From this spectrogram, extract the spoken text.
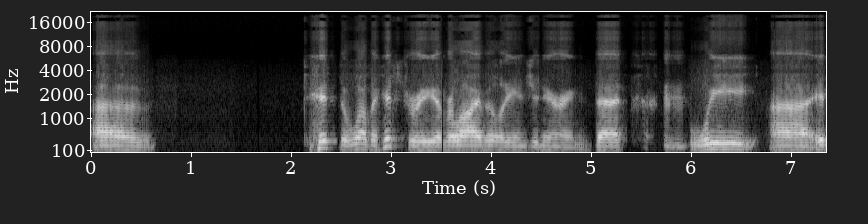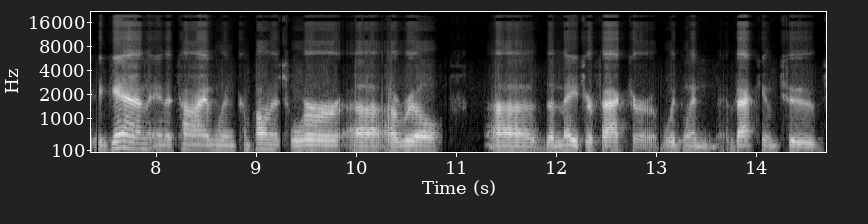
uh, hit the well the history of reliability engineering that mm-hmm. we uh, it began in a time when components were uh, a real uh, the major factor would when vacuum tubes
